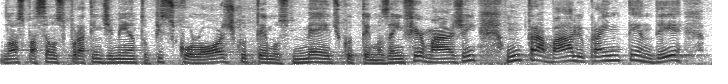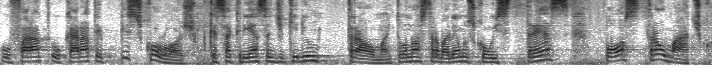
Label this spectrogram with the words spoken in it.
nós passamos por atendimento psicológico, temos médico, temos a enfermagem, um trabalho para entender o, o caráter psicológico, porque essa criança adquiriu um trauma. Então, nós trabalhamos com o estresse pós-traumático,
